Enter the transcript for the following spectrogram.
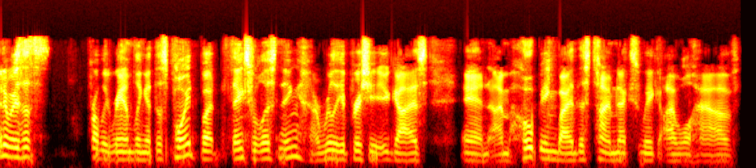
Anyways, that's probably rambling at this point, but thanks for listening. I really appreciate you guys. And I'm hoping by this time next week, I will have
